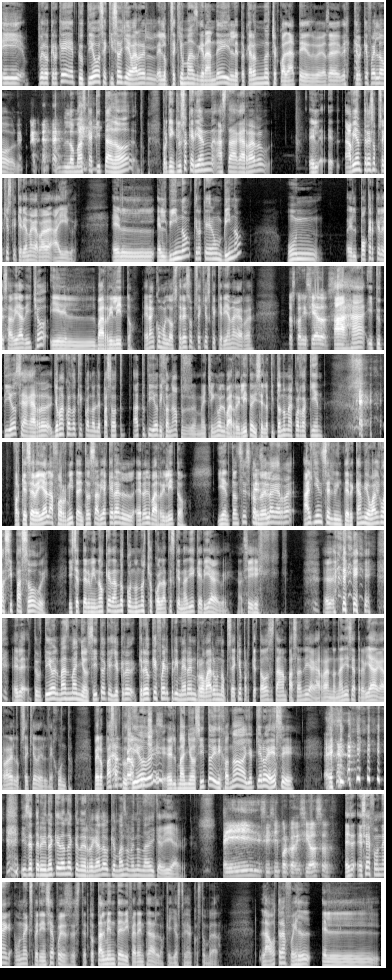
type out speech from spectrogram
Y, pero creo que tu tío se quiso llevar el, obsequio más grande y le tocaron unos chocolates, güey. O sea, creo que fue lo, lo más caquita, ¿no? Porque incluso querían hasta agarrar el, habían tres obsequios que querían agarrar ahí, güey. El, el, vino, creo que era un vino. Un. El póker que les había dicho. Y el barrilito. Eran como los tres obsequios que querían agarrar. Los codiciados. Ajá, y tu tío se agarró. Yo me acuerdo que cuando le pasó a tu, tío, dijo: No, pues me chingo el barrilito. Y se lo quitó, no me acuerdo a quién. Porque se veía la formita, entonces sabía que era el, era el barrilito. Y entonces cuando él agarra, alguien se lo intercambia o algo así pasó, güey. Y se terminó quedando con unos chocolates que nadie quería, güey. Así. tu tío, el más mañosito, que yo creo, creo que fue el primero en robar un obsequio porque todos estaban pasando y agarrando. Nadie se atrevía a agarrar el obsequio del de junto. Pero pasa ah, tu tío, güey, el mañosito, y dijo, no, yo quiero ese. y se terminó quedando con el regalo que más o menos nadie quería. Sí, sí, sí, por codicioso. esa fue una, experiencia pues este, totalmente diferente a lo que yo estoy acostumbrado. La otra fue el,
